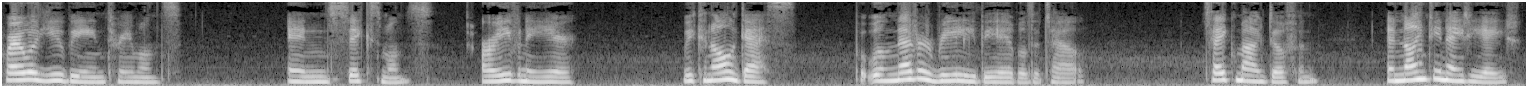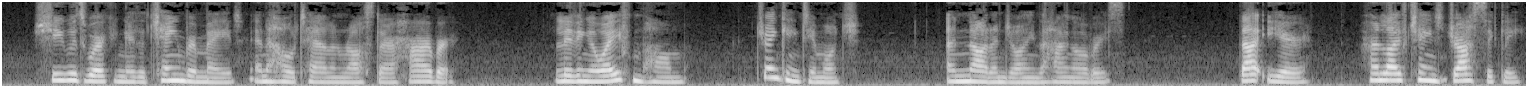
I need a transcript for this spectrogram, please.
Where will you be in three months? In six months? Or even a year? We can all guess, but we'll never really be able to tell. Take Mag Duffin. In 1988, she was working as a chambermaid in a hotel in Rosslare Harbour, living away from home, drinking too much, and not enjoying the hangovers. That year, her life changed drastically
